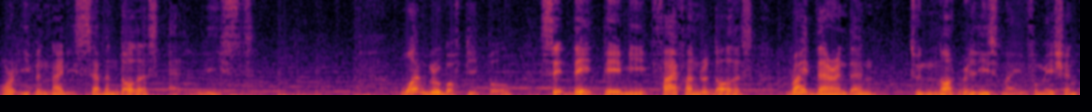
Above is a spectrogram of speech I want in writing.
or even $97 at least. One group of people said they'd pay me $500 right there and then to not release my information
